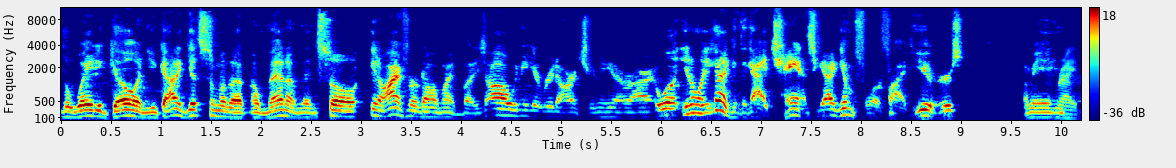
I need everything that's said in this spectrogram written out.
the way to go, and you got to get some of that momentum. And so, you know, I've heard all my buddies, oh, we need to get rid of Archie. We need to get rid of Archie. Well, you know what? You got to give the guy a chance. You got to give him four or five years. I mean, Right.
